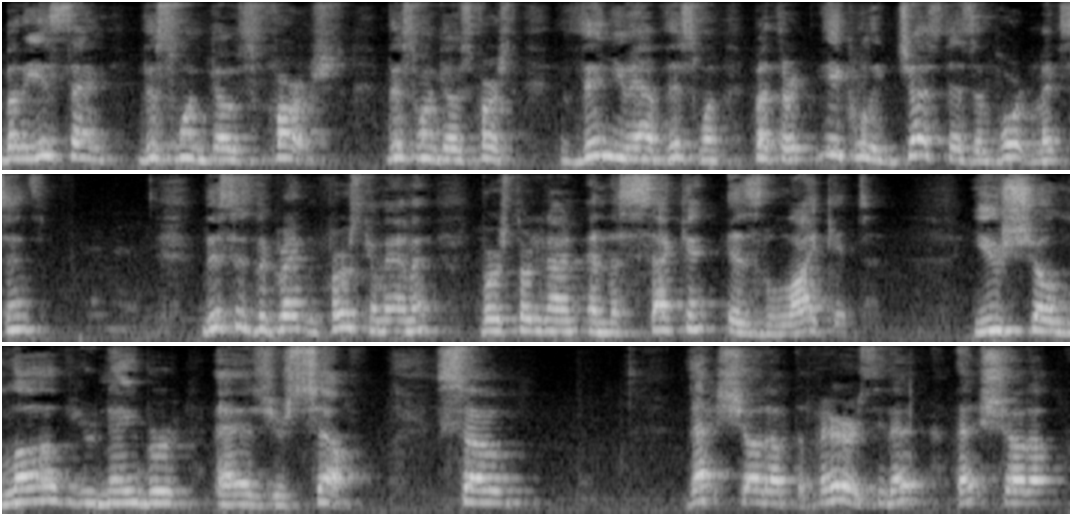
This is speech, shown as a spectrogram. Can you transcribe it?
but he is saying this one goes first. This one goes first. Then you have this one, but they're equally just as important. Make sense? This is the great and first commandment, verse 39, and the second is like it. You shall love your neighbor as yourself. So that shut up the Pharisee, that, that shut up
